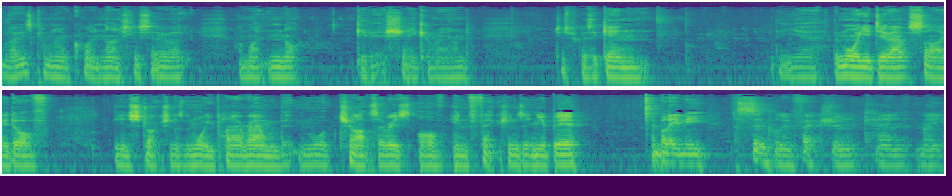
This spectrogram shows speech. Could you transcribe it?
Although it's coming out quite nicely, so I, I might not give it a shake around, just because again, the uh, the more you do outside of the instructions, the more you play around with it, the more chance there is of infections in your beer. And believe me, simple infection can make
